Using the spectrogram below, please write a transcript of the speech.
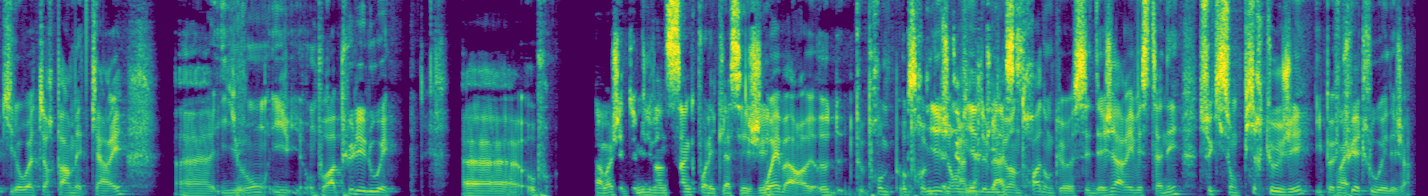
kWh par mètre carré, euh, ils vont, ils, on pourra plus les louer. Euh, au, ah, moi, j'ai 2025 pour les classes G. Ouais, bah, au, au 1er janvier 2023, donc c'est déjà arrivé cette année. Ceux qui sont pires que G, ils peuvent plus être loués déjà.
